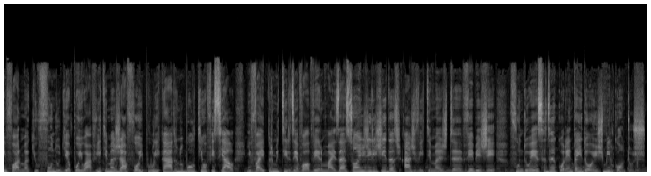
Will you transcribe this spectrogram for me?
informa que o Fundo de Apoio à Vítima já foi publicado no Boletim Oficial e vai permitir desenvolver mais ações dirigidas às vítimas da VBG. Fundo esse de 42 mil contos.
